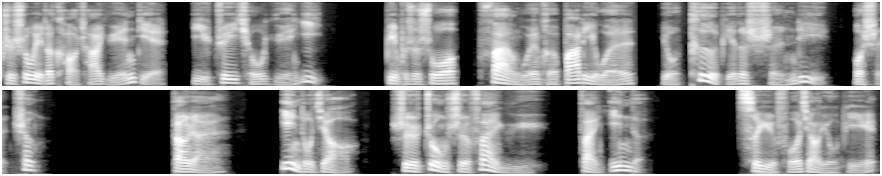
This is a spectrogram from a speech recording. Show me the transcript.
只是为了考察原点，以追求原意，并不是说梵文和巴利文有特别的神力或神圣。当然。印度教是重视梵语、梵音的，此与佛教有别。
